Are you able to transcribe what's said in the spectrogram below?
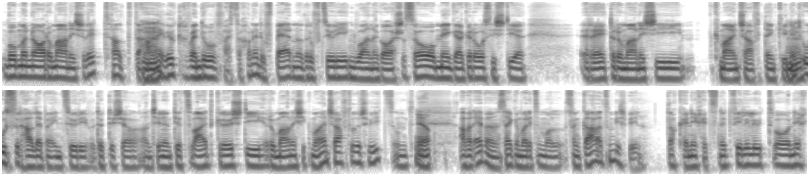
wo man noch romanisch redet. Halt daheim, Mhm. wirklich, wenn du, weiß auch nicht, auf Bern oder auf Zürich irgendwo hingehst, so mega groß ist die rätoromanische Gemeinschaft, denke ich. Mhm. Nicht außer halt eben in Zürich, weil dort ist ja anscheinend die zweitgrößte romanische Gemeinschaft der Schweiz. Und Ja. aber eben, sagen wir jetzt mal St. Gallen zum Beispiel. Da kenne ich jetzt nicht viele Leute, die nicht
